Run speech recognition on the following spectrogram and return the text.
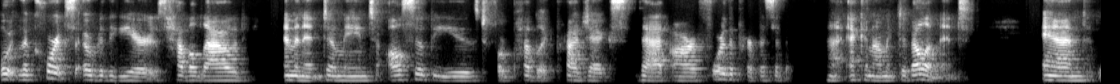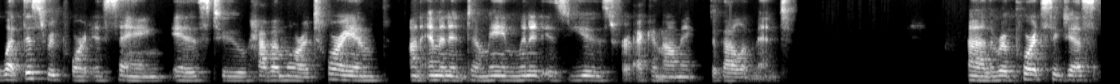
or the courts over the years have allowed eminent domain to also be used for public projects that are for the purpose of uh, economic development. And what this report is saying is to have a moratorium on eminent domain when it is used for economic development. Uh, the report suggests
